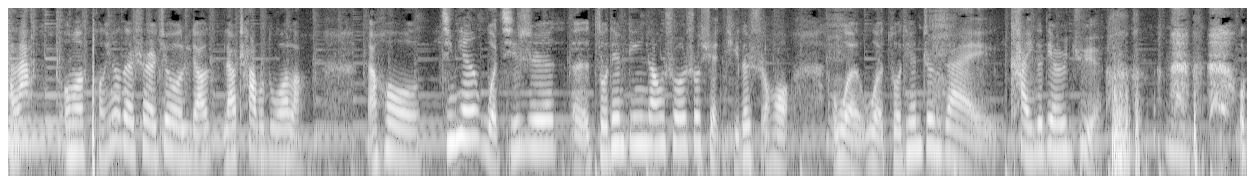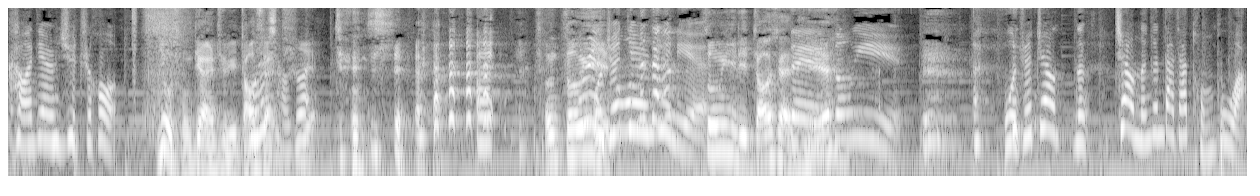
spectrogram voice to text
好啦，我们朋友的事儿就聊聊差不多了。然后今天我其实呃，昨天丁一章说说选题的时候，我我昨天正在看一个电视剧，我看完电视剧之后，又从电视剧里找选题，真是哎，从综艺我觉得电视剧里，综艺里找选对题。综艺，我觉得这样能这样能跟大家同步啊，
